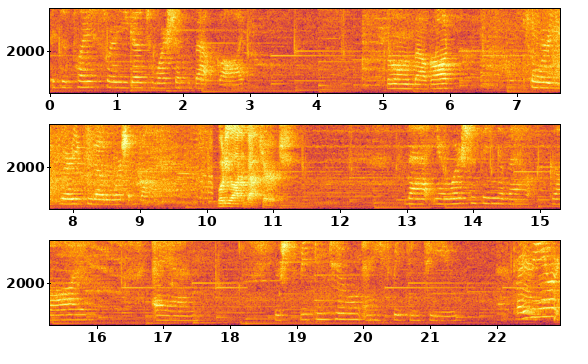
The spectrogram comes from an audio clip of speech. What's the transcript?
It's a place where you go to worship about God. To learn about God. Somewhere you, where you can go to worship God. What do you like about church? That you're worshiping about God and you're speaking to Him and He's speaking to you. My favorite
